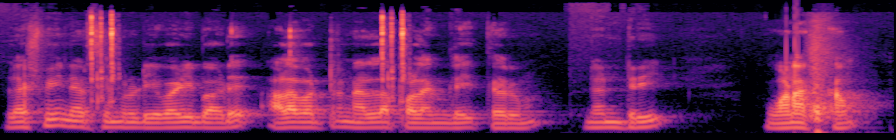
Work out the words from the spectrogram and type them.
லக்ஷ்மி நரசிம்மனுடைய வழிபாடு அளவற்ற நல்ல பலன்களை தரும். நன்றி. வணக்கம்.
